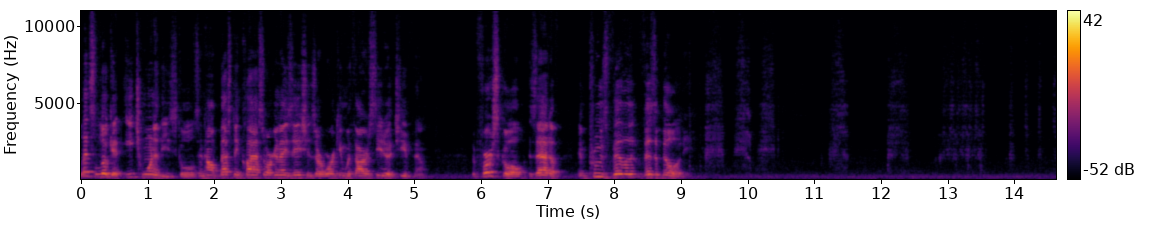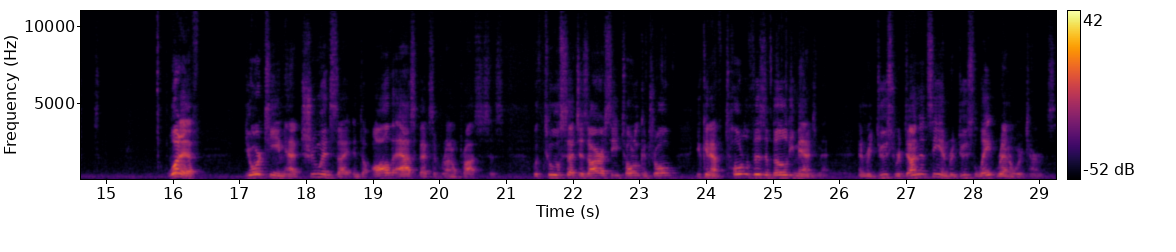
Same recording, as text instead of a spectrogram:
Let's look at each one of these goals and how best-in-class organizations are working with RC to achieve them. The first goal is that of improved visibility. What if your team had true insight into all the aspects of rental processes? With tools such as RSC Total Control, you can have total visibility management and reduce redundancy and reduce late rental returns.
